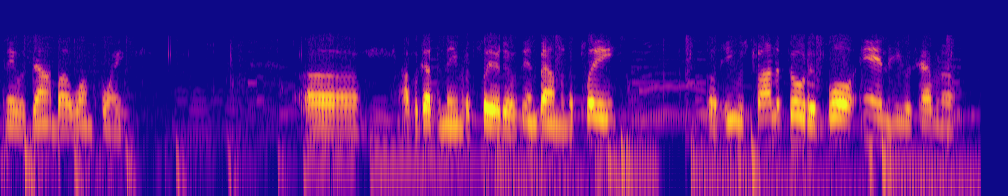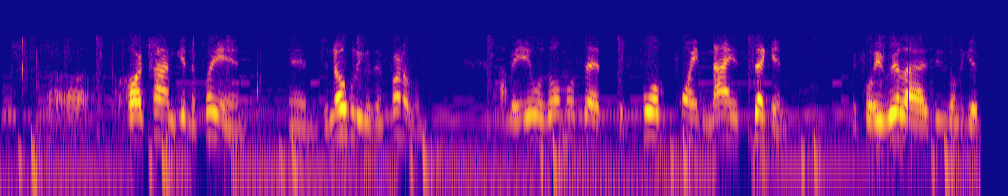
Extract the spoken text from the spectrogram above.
and they was down by one point. Uh, I forgot the name of the player that was inbound on the play, but he was trying to throw the ball in. He was having a, hard time getting the play in, and Ginobili was in front of him. I mean, it was almost at the 4.9 second before he realized he was going to get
